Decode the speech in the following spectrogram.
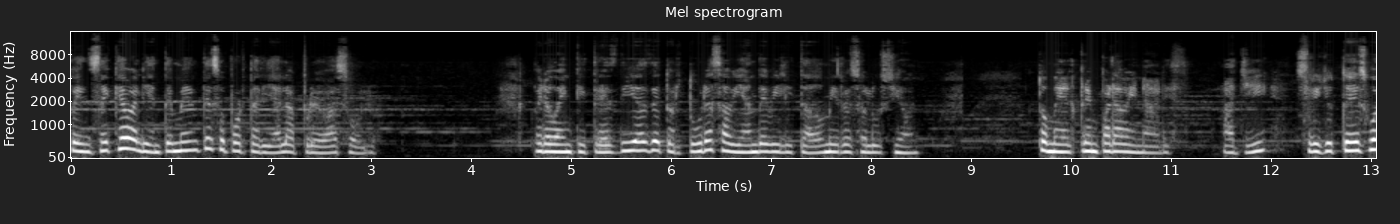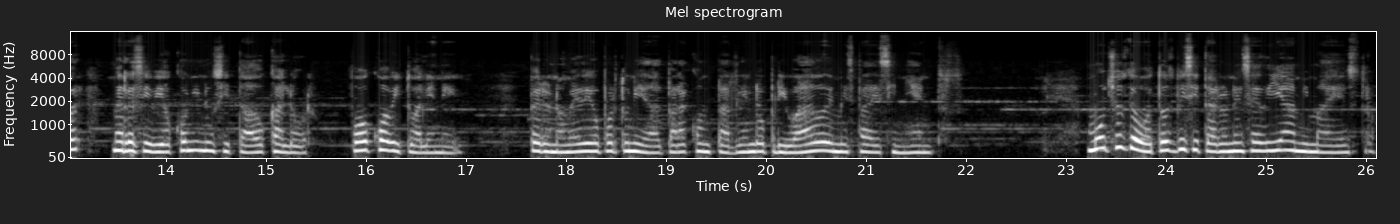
Pensé que valientemente soportaría la prueba solo. Pero 23 días de torturas habían debilitado mi resolución. Tomé el tren para Benares. Allí, Sri Yukteswar me recibió con inusitado calor, poco habitual en él. pero no me dio oportunidad para contarle en lo privado de mis padecimientos. Muchos devotos visitaron ese día a mi maestro,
